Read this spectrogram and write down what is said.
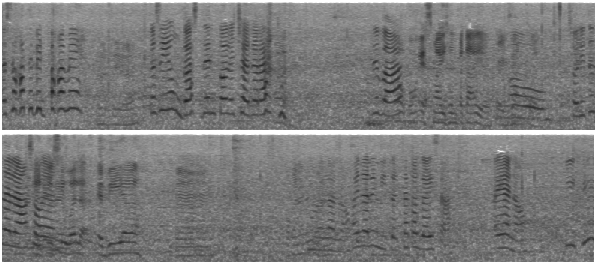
Mas nakatipid pa kami. Kasi yung gas din tol, etc. Di ba? Oh, kung S. Maison pa tayo, for Oh. example. So dito na lang. So yan. wala. Evia, uh, okay na rin. Wala lang. Okay na rin dito. Tsaka guys ah. Ayan oh. Hihi.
